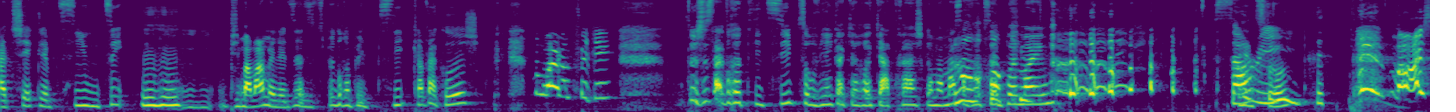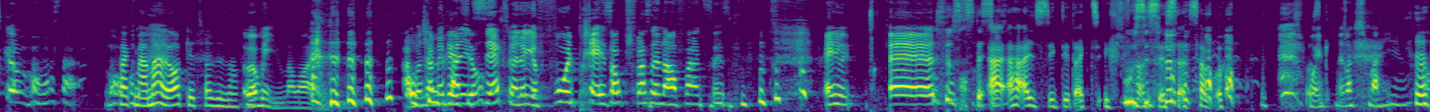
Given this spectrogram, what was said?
elle check le petit ou, tu sais. Mm-hmm. Puis ma mère me l'a dit, elle dit, tu peux dropper le petit. Quand t'accouches, ma mère, elle me fait rire. T'as juste à dropper le petit, puis tu reviens quand il aura 4 ans. Je suis comme, maman, ça Oh, fonctionne pas cute. même. Sorry! maman, je suis comme, maman, ça. Non. Fait que maman, elle a hâte que tu fasses des enfants. Ah oui, maman. Elle m'a Aucune jamais parlé de sexe, mais là, il y a full pression que je fasse un enfant, tu sais. anyway, euh, c'est sur Elle, elle- elle sait que t'es active, je pense que ça, ça va. Oui, maintenant que je suis mariée. hein.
